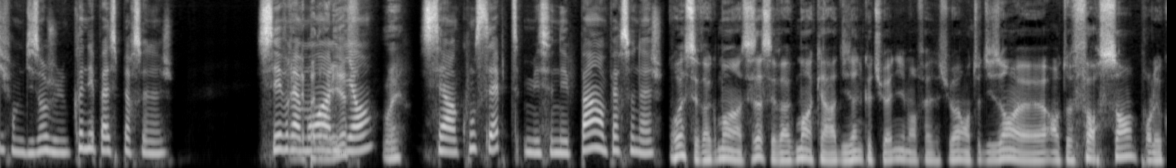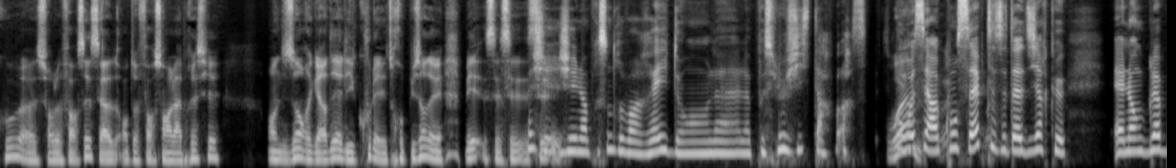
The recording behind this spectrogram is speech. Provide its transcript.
If en me disant je ne connais pas ce personnage. C'est vraiment un lien. Ouais. C'est un concept, mais ce n'est pas un personnage. Ouais, c'est vaguement, c'est ça, c'est vaguement un cara design que tu animes en fait, tu vois, en te disant, euh, en te forçant pour le coup, euh, sur le forcer, c'est en te forçant à l'apprécier, en disant, regardez, elle est cool, elle est trop puissante, mais c'est, J'ai eu l'impression de revoir Rey dans la, la postologie Star Wars. Pour ouais, moi, c'est un concept, c'est-à-dire que elle englobe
